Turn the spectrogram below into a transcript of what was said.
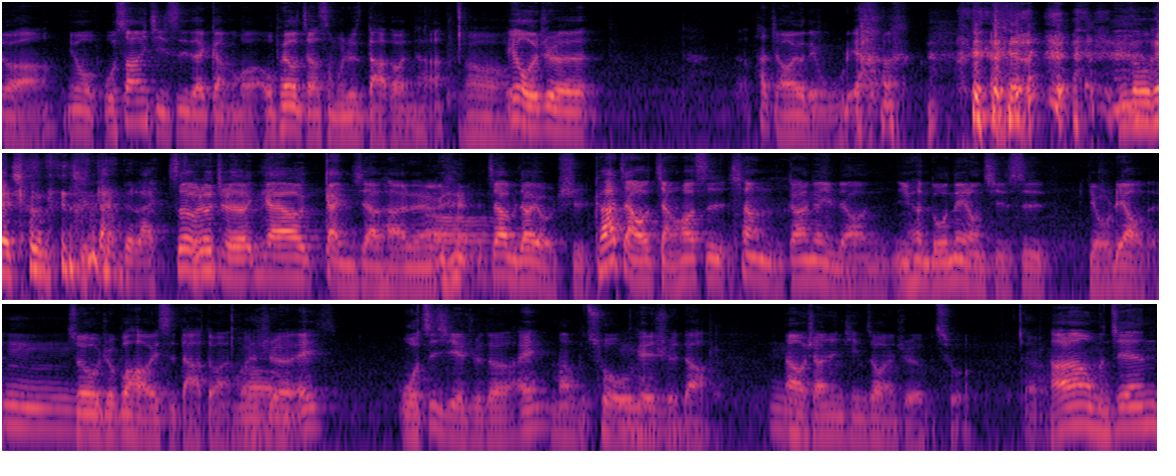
对吧？因为我上一集是在干话，我朋友讲什么就是打断他。哦，因为我觉得。他讲话有点无聊，你怎么可以呛自己带的来？所以我就觉得应该要干一下他这样，这样比较有趣。可他讲我讲话是像刚刚跟你聊，你很多内容其实是有料的，嗯，所以我就不好意思打断。我就觉得，哎、欸，我自己也觉得，哎、欸，蛮不错，我可以学到。嗯、那我相信听众也觉得不错。对好了，我们今天。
